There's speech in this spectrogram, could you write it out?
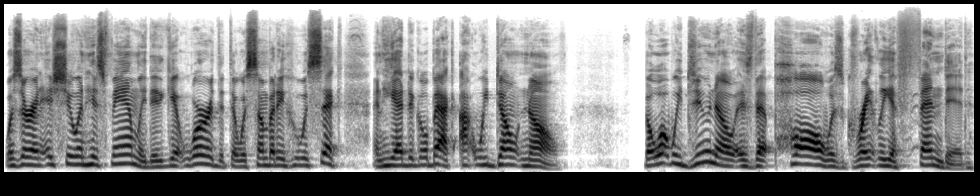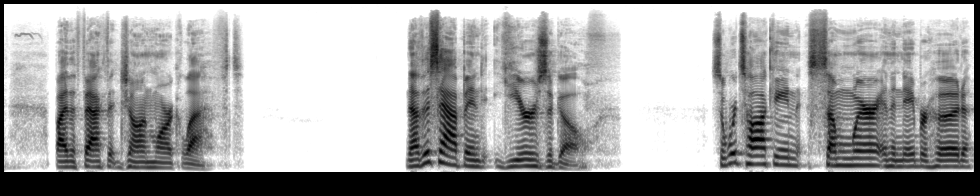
Was there an issue in his family? Did he get word that there was somebody who was sick and he had to go back? Uh, we don't know. But what we do know is that Paul was greatly offended by the fact that John Mark left. Now, this happened years ago. So we're talking somewhere in the neighborhood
